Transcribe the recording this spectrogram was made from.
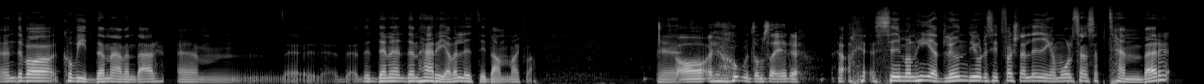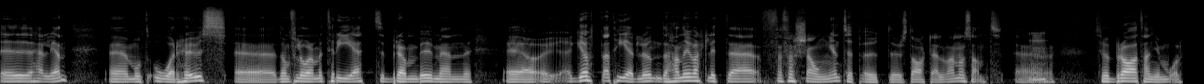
Eh, det var coviden även där. Ehm, eh, den, den härjar väl lite i Danmark va? Eh, Ja, jo, de säger det. Simon Hedlund gjorde sitt första ligamål sedan september i helgen eh, mot Århus. Eh, de förlorade med 3-1 Bröndby, men eh, gött att Hedlund, han har ju varit lite för första gången typ ut ur startelvan och sånt. Eh, Mm. Så det är bra att han gör mål.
